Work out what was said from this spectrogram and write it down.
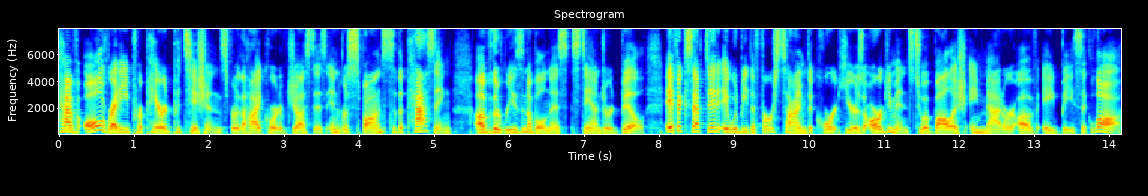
have already prepared petitions for the High Court of Justice in response to the passing of the Reasonableness Standard Bill. If accepted, it would be the first time the court hears arguments to abolish a matter of a basic law,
